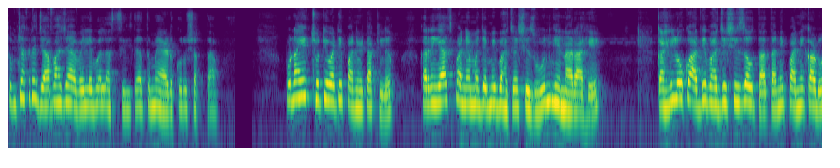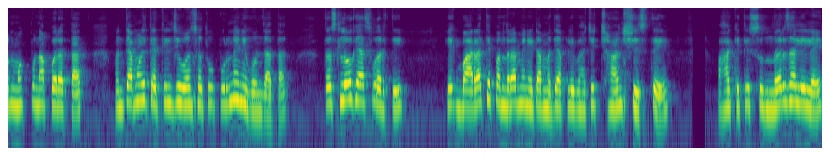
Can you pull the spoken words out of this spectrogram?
तुमच्याकडे ज्या भाज्या अवेलेबल असतील त्या तुम्ही ॲड करू शकता. पुन्हा एक छोटी वाटी पाणी टाकलं. कारण याच पाण्यामध्ये मी भाज्या शिजवून घेणार आहे. काही लोक आधी भाजी शिजवतात आणि पाणी काढून मग पुन्हा परततात पण त्यामुळे त्यातील जीवनसत्व पूर्ण निघून जातात. तर स्लो गॅसवरती एक बारा ते पंधरा मिनिटामध्ये आपली भाजी छान शिजते. पहा किती सुंदर झालेली आहे.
